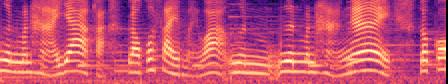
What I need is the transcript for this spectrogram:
เงินมันหายากอะ่ะ เราก็ใส่ใหม่ว่าเงินเงินมันหาง่าย แล้วก็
